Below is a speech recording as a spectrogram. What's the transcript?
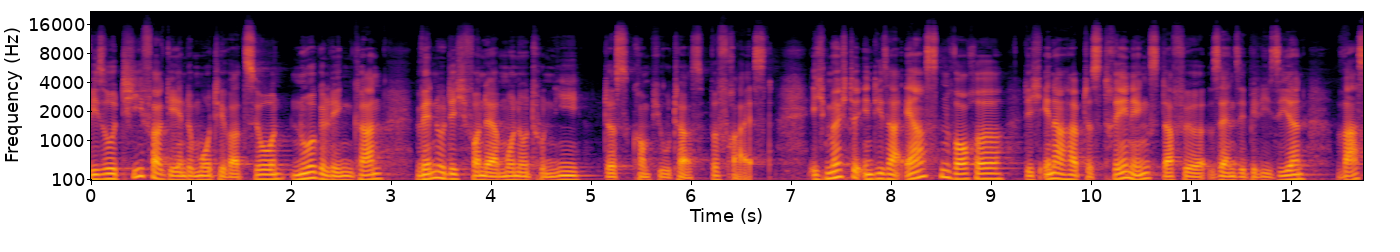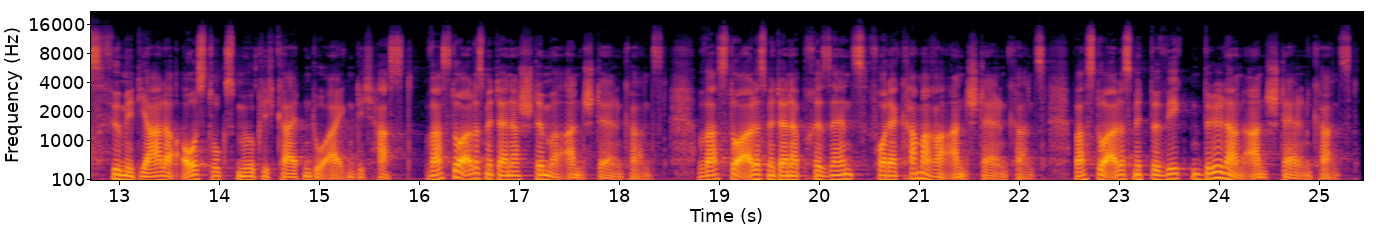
Wieso tiefergehende Motivation nur gelingen kann, wenn du dich von der Monotonie des Computers befreist. Ich möchte in dieser ersten Woche dich innerhalb des Trainings dafür sensibilisieren, was für mediale Ausdrucksmöglichkeiten du eigentlich hast, was du alles mit deiner Stimme anstellen kannst, was du alles mit deiner Präsenz vor der Kamera anstellen kannst, was du alles mit bewegten Bildern anstellen kannst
